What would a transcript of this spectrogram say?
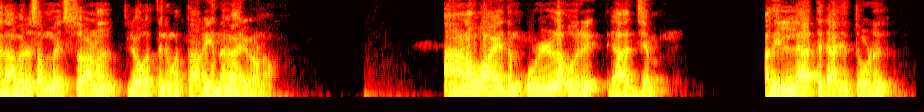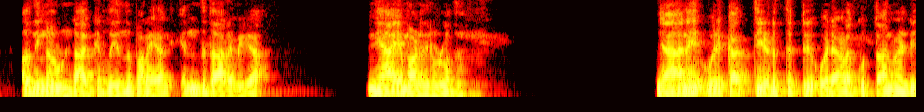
അത് അവർ സമ്മതിച്ചതാണ് ലോകത്തിന് മൊത്തം അറിയുന്ന കാര്യമാണ്? ആണവായുധം ഉള്ള ഒരു രാജ്യം അതില്ലാത്ത രാജ്യത്തോട് അത് നിങ്ങൾ ഉണ്ടാക്കരുത് എന്ന് പറയാൻ എന്ത് ധാർമ്മിക ന്യായമാണ് ഇതിനുള്ളത്? ഞാൻ ഒരു കത്തി എടുത്തിട്ട് ഒരാളെ കുത്താൻ വേണ്ടി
